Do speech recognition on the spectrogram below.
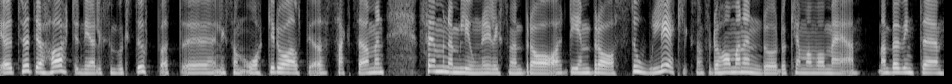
jag tror att jag har hört det när jag liksom vuxit upp. Att eh, liksom, Åke då alltid har sagt så här, men 500 miljoner är, liksom en bra, det är en bra storlek. Liksom, för då har man ändå, då kan man vara med. Man behöver inte...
